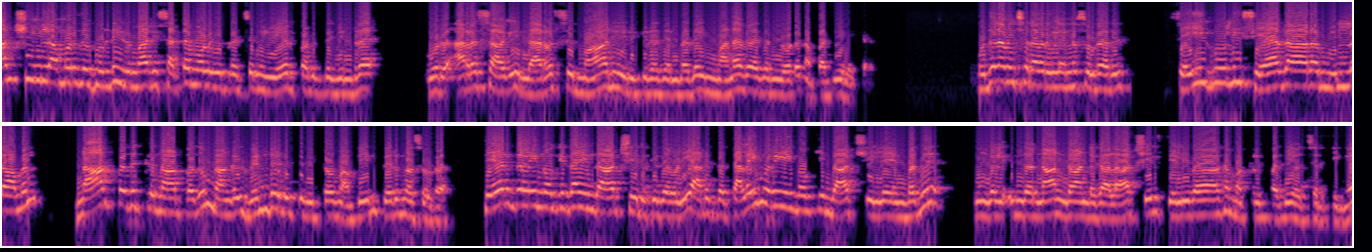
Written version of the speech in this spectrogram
ஆட்சியில் அமர்ந்து கொண்டு இது மாதிரி சட்டம் ஒழுங்கு பிரச்சனையை ஏற்படுத்துகின்ற ஒரு அரசாக இந்த அரசு மாறி இருக்கிறது என்பதை மனவேதனையோட நான் பதிய வைக்கிறேன் முதலமைச்சர் அவர்கள் என்ன சொல்றாரு? செய்கூலி சேதாரம் இல்லாமல் நாற்பதுக்கு நாற்பதும் நாங்கள் வென்றெடுத்து விட்டோம் அப்படின்னு பெருமை சொல்றார். தேர்தலை நோக்கி தான் இந்த ஆட்சி இருக்குது ஒழி அடுத்த தலைமுறையை நோக்கி இந்த ஆட்சி இல்லை என்பது உங்கள் இந்த நான்கு ஆண்டு கால ஆட்சியில் தெளிவாக மக்களுக்கு பதிய வச்சிருக்கீங்க.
